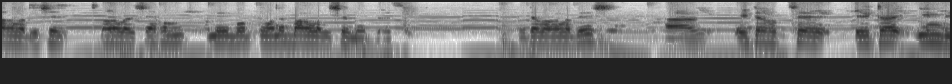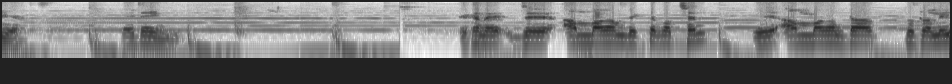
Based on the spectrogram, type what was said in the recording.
বাংলাদেশে বাংলাদেশে। এখন আমি বর্তমানে বাংলাদেশের মধ্যে আছি। এটা বাংলাদেশ, আর এটা হচ্ছে, এটা ইন্ডিয়া। এটা ইন্ডিয়া এখানে যে আম বাগান দেখতে পাচ্ছেন, এই আম বাগানটা টোটালি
